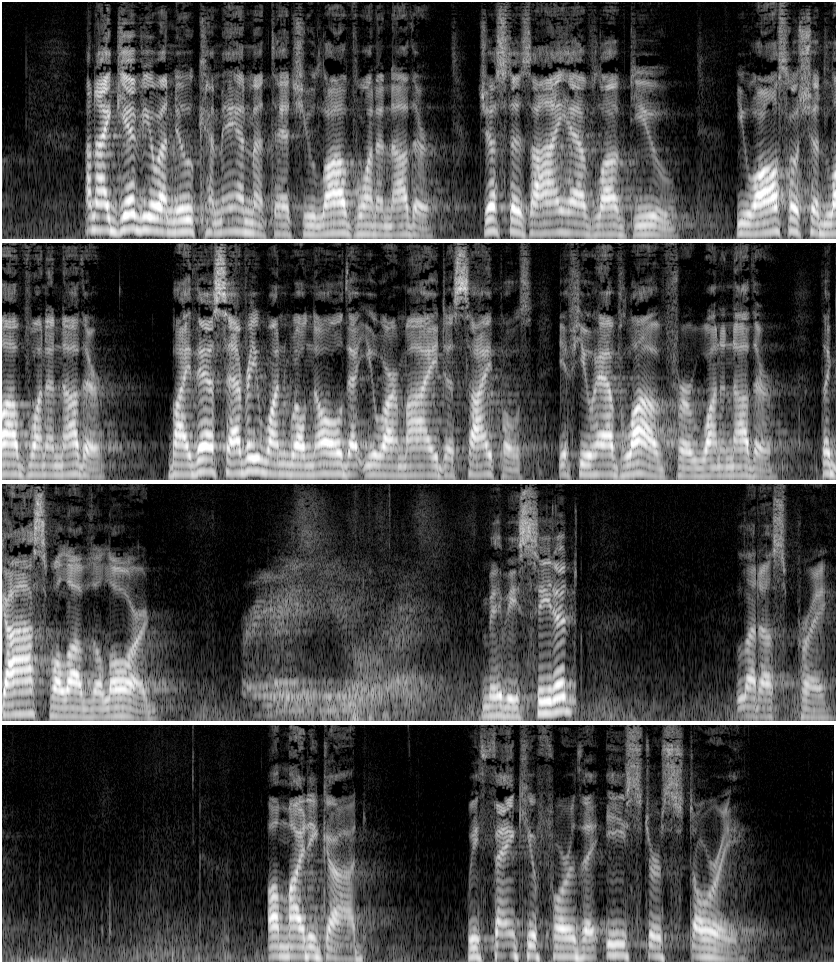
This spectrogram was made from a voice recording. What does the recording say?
And I give you a new commandment that you love one another, just as I have loved you. You also should love one another. By this, everyone will know that you are my disciples, if you have love for one another. The gospel of the Lord. May be seated. Let us pray. Almighty God, we thank you for the Easter story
